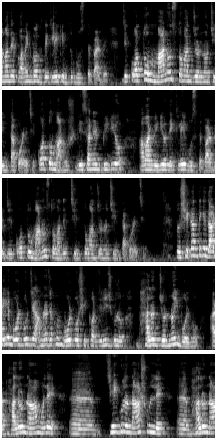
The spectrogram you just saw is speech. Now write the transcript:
আমাদের কমেন্ট বক্স দেখলেই কিন্তু বুঝতে পারবে যে কত মানুষ তোমার জন্য চিন্তা করেছে, কত মানুষ। লিসানের ভিডিও আমার ভিডিও দেখলেই বুঝতে পারবে যে কত মানুষ তোমাদের তোমার জন্য চিন্তা করেছে। তো সেখান থেকে দাঁড়িয়ে বলব যে আমরা যখন বলব সেই জিনিসগুলো ভালোর জন্যই বলব। আর ভালো না হলে সেইগুলো না শুনলে ভালো না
